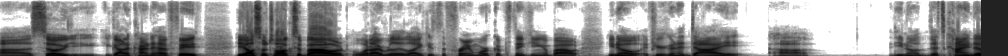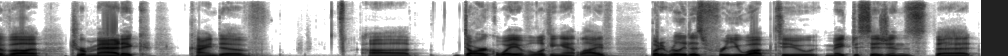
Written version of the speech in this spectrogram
Uh, so you, you got to kind of have faith. He also talks about what I really like is the framework of thinking about, you know, if you're going to die, uh, you know that's kind of a dramatic kind of uh, dark way of looking at life but it really does free you up to make decisions that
